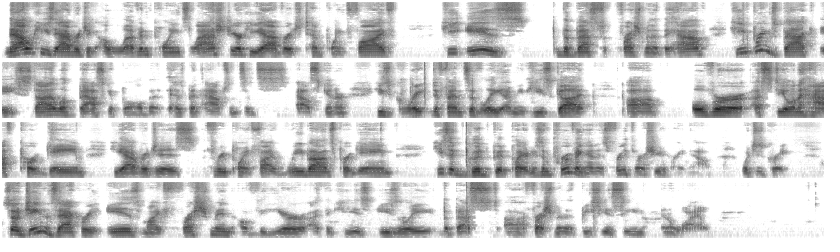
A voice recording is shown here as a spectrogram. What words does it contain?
Now he's averaging 11 points. Last year he averaged 10.5. He is the best freshman that they have. He brings back a style of basketball that has been absent since Al Skinner. He's great defensively. I mean, he's got uh, over a steal and a half per game. He averages 3.5 rebounds per game. He's a good, good player, and he's improving on his free throw shooting right now, which is great. So Jaeden Zackery is my freshman of the year. I think he is easily the best uh, freshman that BC has seen in a while.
